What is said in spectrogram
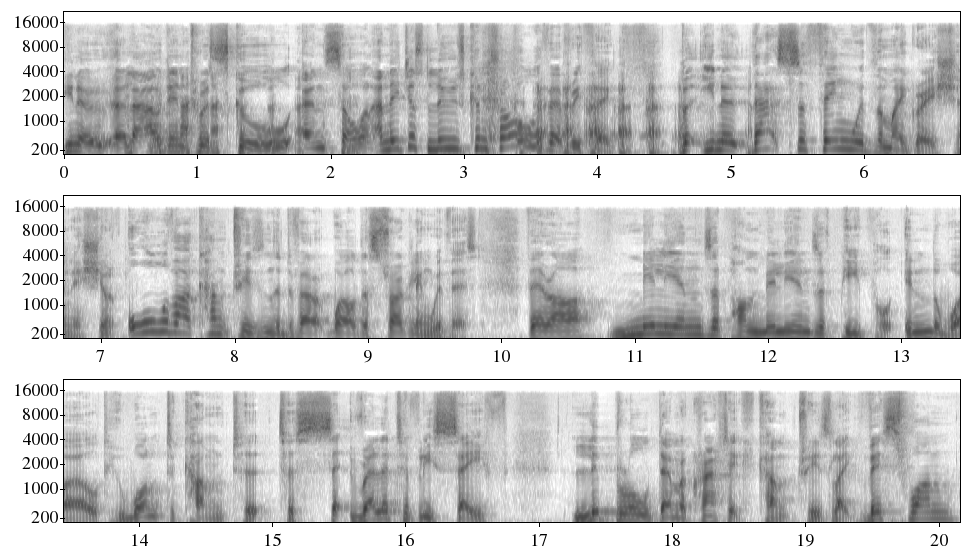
you know, allowed into a school and so on, and they just lose control of everything. But, you know, that's the thing with the migration issue. All of our countries in the developed world are struggling with this. There are millions upon millions of people in the the world who want to come to, to relatively safe, liberal, democratic countries like this one,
